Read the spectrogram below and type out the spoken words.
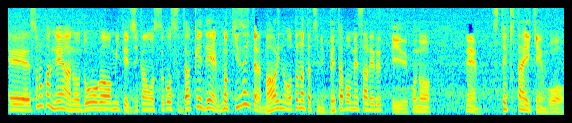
えー、その間ねあの動画を見て時間を過ごすだけで、まあ、気づいたら周りの大人たちにべた褒めされるっていうこのね素敵体験を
